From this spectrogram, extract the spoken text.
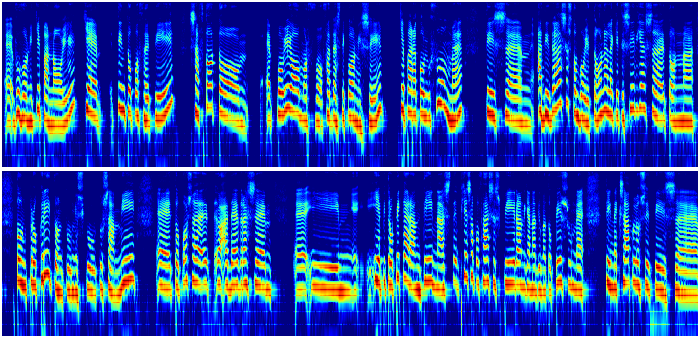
ε, βουβονική πανόλη και την τοποθετεί σε αυτό το ε, πολύ όμορφο φανταστικό νησί και παρακολουθούμε τις ε, αντιδράσεις των πολιτών αλλά και τις ίδιας ε, των, ε, των προκρήτων του νησιού, του Σαμί, ε, το πώς ε, αντέδρασε ε, η, η Επιτροπή Καραντίνας, ποιες αποφάσεις πήραν για να αντιμετωπίσουν ε, την εξάπλωση της, ε,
